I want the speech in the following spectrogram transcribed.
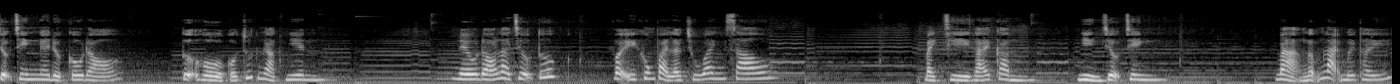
Triệu Trinh nghe được câu đó, Tựa hồ có chút ngạc nhiên. Nếu đó là Triệu Tước, Vậy không phải là chú anh sao? Bạch Trì gãi cầm Nhìn Triệu Trinh. Mả ngẫm lại mới thấy,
